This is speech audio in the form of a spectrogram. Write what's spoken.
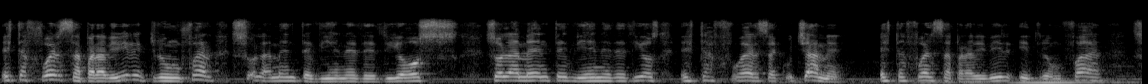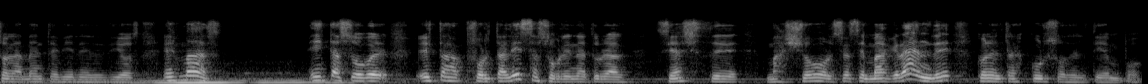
esta fuerza para vivir y triunfar solamente viene de Dios. Solamente viene de Dios. Esta fuerza, escúchame, esta fuerza para vivir y triunfar solamente viene de Dios. Es más, esta, sobre, esta fortaleza sobrenatural se hace mayor, se hace más grande con el transcurso del tiempo.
